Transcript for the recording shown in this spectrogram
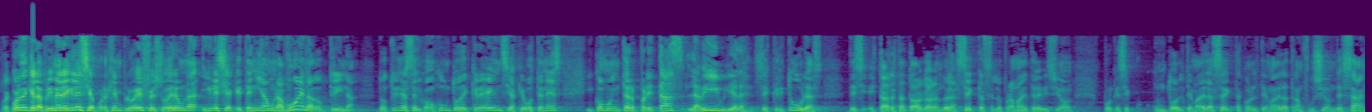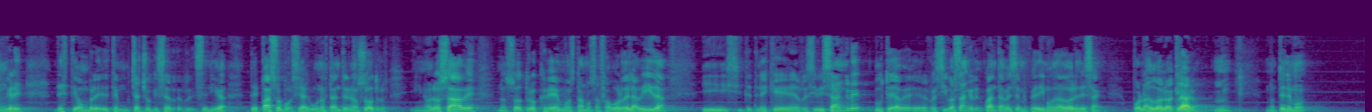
Recuerden que la primera iglesia, por ejemplo, Éfeso, era una iglesia que tenía una buena doctrina. Doctrina es el conjunto de creencias que vos tenés y cómo interpretás la Biblia, las escrituras. Estaba hablando de las sectas en los programas de televisión, porque se juntó el tema de las sectas con el tema de la transfusión de sangre de este hombre, de este muchacho que se, niega de paso por si alguno está entre nosotros y no lo sabe, nosotros creemos, estamos a favor de la vida y si te tenés que recibir sangre, usted eh, reciba sangre. ¿Cuántas veces me pedimos dadores de sangre? Por la duda lo aclaro. No tenemos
